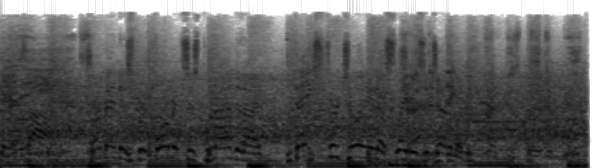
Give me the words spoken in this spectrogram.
stands high. Tremendous performances put on tonight. Thanks for joining us, ladies and gentlemen.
